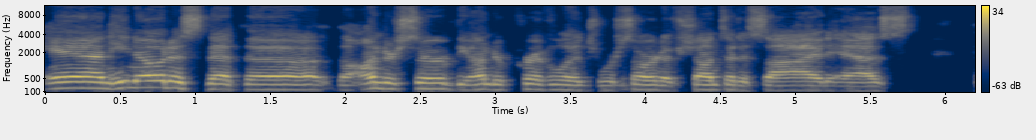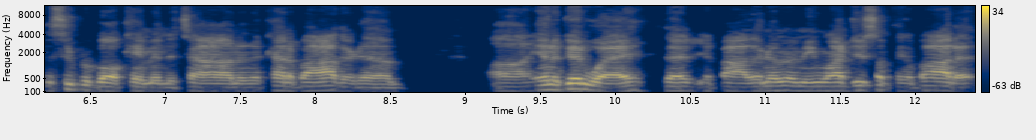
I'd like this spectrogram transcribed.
and he noticed that the the underserved, the underprivileged, were sort of shunted aside as the Super Bowl came into town, and it kind of bothered him uh, in a good way that it bothered him. I mean, he wanted to do something about it.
